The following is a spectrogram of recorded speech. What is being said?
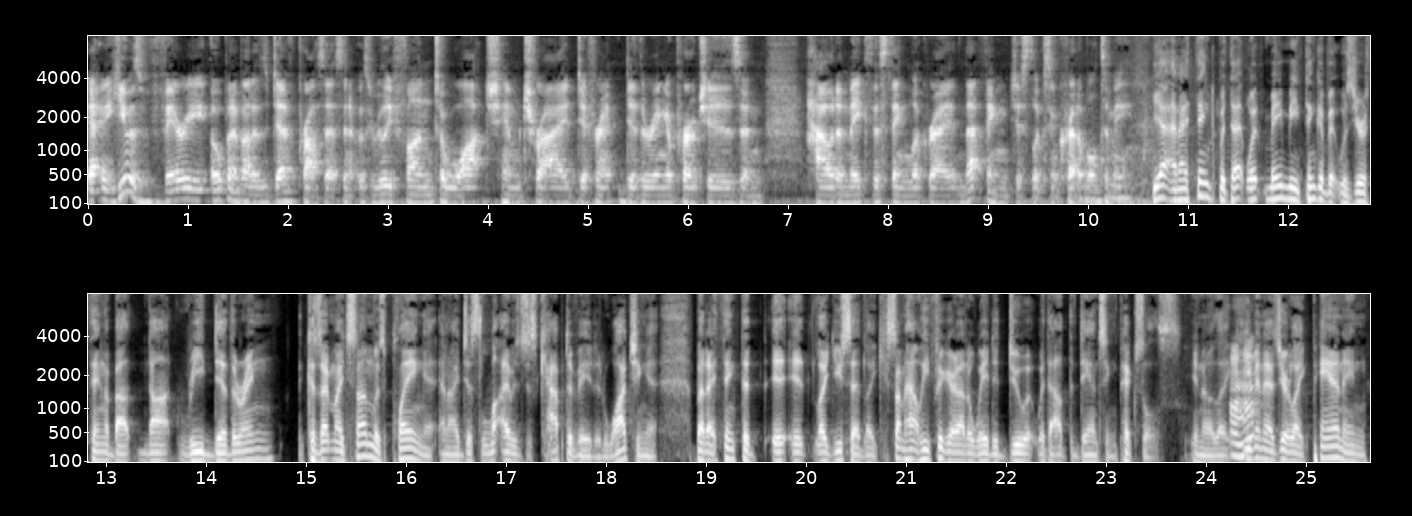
Mean, he was very open about his dev process, and it was really fun to watch him try different dithering approaches and how to make this thing look right. And that thing just looks incredible to me. Yeah, and I think, but that what made me think of it was your thing about not re-dithering because my son was playing it and I just I was just captivated watching it. But I think that it, it like you said, like somehow he figured out a way to do it without the dancing pixels. You know, like uh-huh. even as you're like panning,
